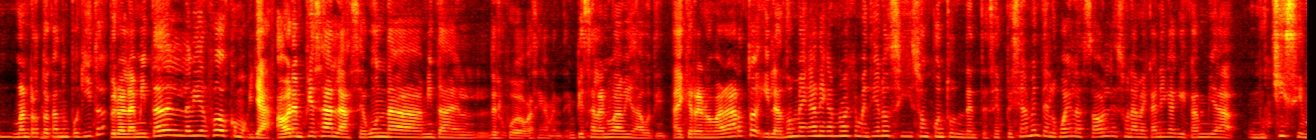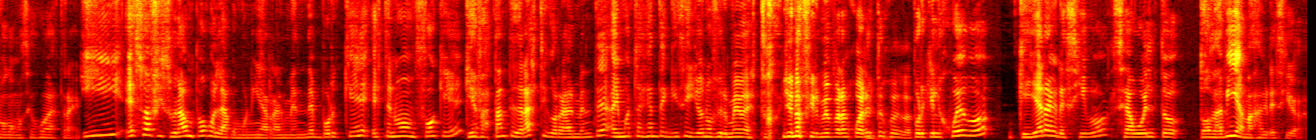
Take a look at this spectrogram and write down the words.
van retocando un poquito, pero a la mitad de la vida del juego juego es como, ya, ahora empieza la segunda mitad del, del juego, básicamente. Empieza la nueva vida útil. Hay que renovar harto y las dos mecánicas nuevas que metieron sí son contundentes. Especialmente el Wild Assault es una mecánica que cambia muchísimo cómo se juega Stripe. Y eso ha fisurado un poco en la comunidad realmente, porque este nuevo enfoque, que es bastante drástico realmente, hay mucha gente que dice yo no firmé esto, yo no firmé para jugar este juego. Porque el juego, que ya era agresivo, se ha vuelto todavía más agresiva.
